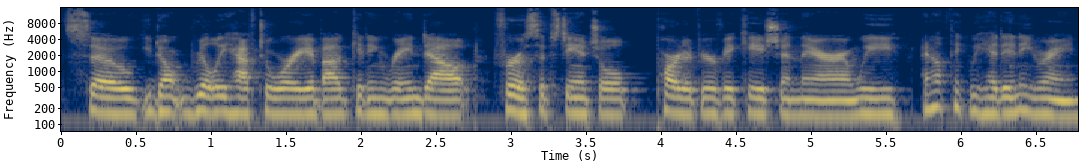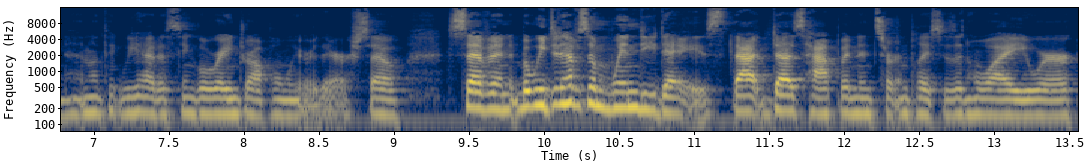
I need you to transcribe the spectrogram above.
so, you don't really have to worry about getting rained out for a substantial part of your vacation there. And we, I don't think we had any rain. I don't think we had a single raindrop when we were there. So, seven, but we did have some windy days days. That does happen in certain places in Hawaii where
